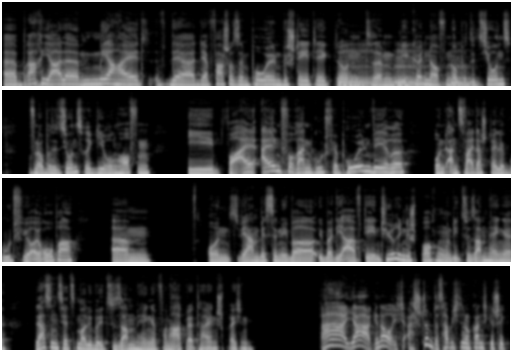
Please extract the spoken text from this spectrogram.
äh, brachiale Mehrheit der, der Faschos in Polen bestätigt Mm, und ähm, wir mm, können auf, eine mm. Oppositions, auf eine Oppositionsregierung hoffen, die vor all, allen voran gut für Polen wäre und an zweiter Stelle gut für Europa. Ähm, und wir haben ein bisschen über, über die AfD in Thüringen gesprochen und die Zusammenhänge. Lass uns jetzt mal über die Zusammenhänge von Hardware-Teilen sprechen. Ah, ja, genau. Ich, ach, stimmt, das habe ich dir noch gar nicht geschickt.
